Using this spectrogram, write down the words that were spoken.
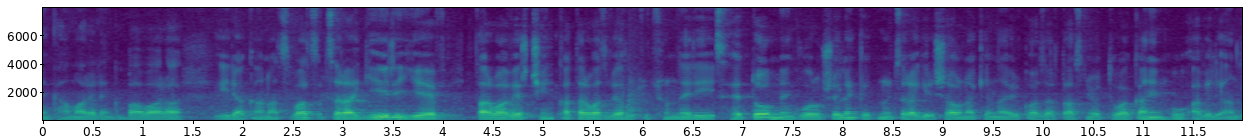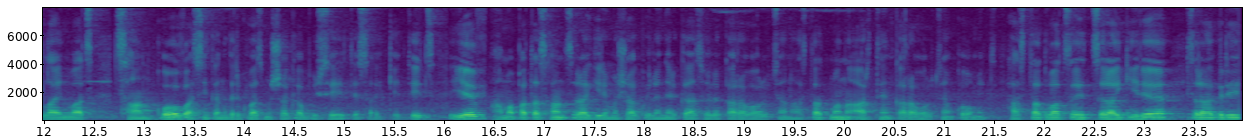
մենք համարել ենք բավարար իրականացված ծրագիր եւ տարվա վերջին կատարված վերլուծություններից հետո մենք որոշել ենք այդ նույն ծրագիրը շարունակել նաև 2017 թվականին ու ավելի ընդլայնված ցանկով, այսինքն ընդգրկված մշակաբույսերի տեսակետից եւ համապատասխան ծրագիրը մշակվել է ներկայացվել է կառավարության հաստատմանը, արդեն կառավարության կողմից հաստատված է ծրագիրը, ծրագրի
